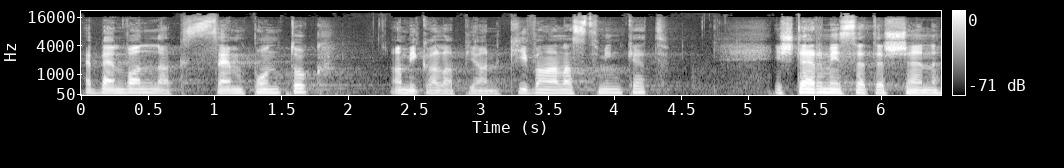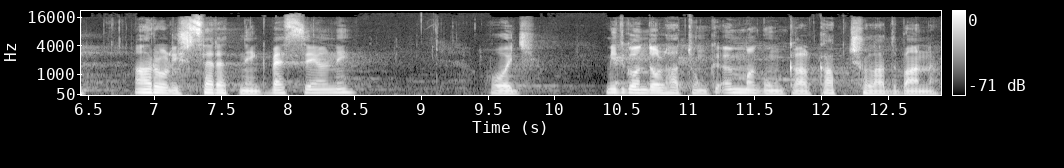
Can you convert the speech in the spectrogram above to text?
Ebben vannak szempontok, amik alapján kiválaszt minket, és természetesen arról is szeretnék beszélni, hogy mit gondolhatunk önmagunkkal kapcsolatban,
